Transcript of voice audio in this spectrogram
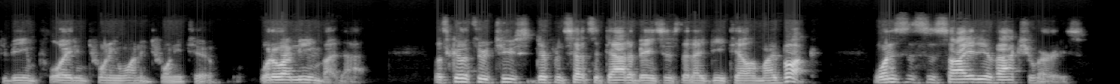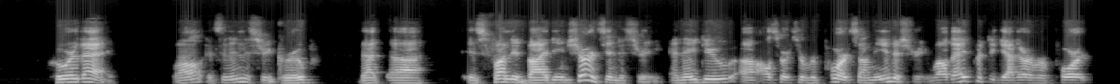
to be employed in 21 and 22. What do I mean by that? Let's go through two different sets of databases that I detail in my book. One is the Society of Actuaries. Who are they? Well, it's an industry group that uh, is funded by the insurance industry, and they do uh, all sorts of reports on the industry. Well, they put together a report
